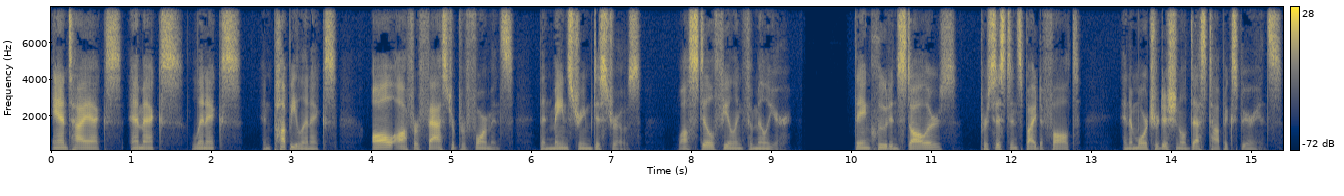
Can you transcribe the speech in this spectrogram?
AntiX, MX, Linux, and Puppy Linux all offer faster performance than mainstream distros, while still feeling familiar. They include installers, persistence by default, and a more traditional desktop experience.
